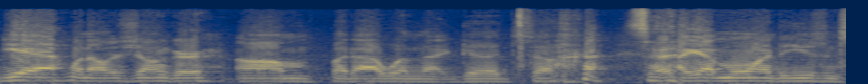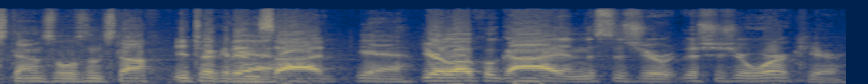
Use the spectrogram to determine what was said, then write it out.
Yeah, when I was younger, um, but I wasn't that good, so I got more into using stencils and stuff. You took it Yeah. inside. Yeah. You're a local guy, and this is your this is your work here.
